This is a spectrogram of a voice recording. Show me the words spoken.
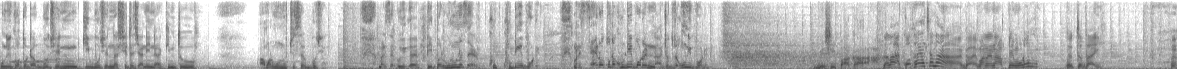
উনি কতটা বোঝেন কি বোঝেন না সেটা জানি না কিন্তু আমার মনে হচ্ছে স্যার বোঝেন। মানে স্যার ওই পেপারগুলো না স্যার খুব খুঁটিয়ে পড়েন। মানে স্যার অতটা খুঁটিয়ে পড়েন না যতটা উনি পড়েন। বেশি পাকা। না না কথায় আছে না গায়ে মানে না আপনি মোড়ল তো তাই। হ্যাঁ,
